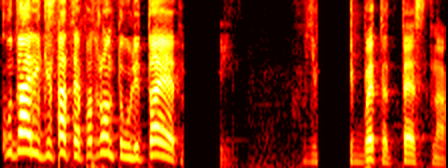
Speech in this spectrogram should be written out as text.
Куда регистрация патрон-то улетает? Ебать, бета-тест, нахуй.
